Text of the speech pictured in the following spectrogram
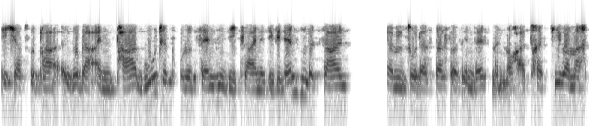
ich habe sogar ein paar gute Produzenten, die kleine Dividenden bezahlen, ähm, so das das Investment noch attraktiver macht.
